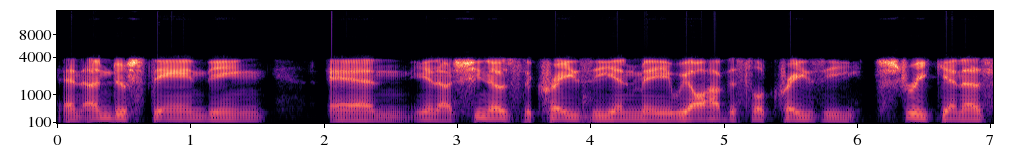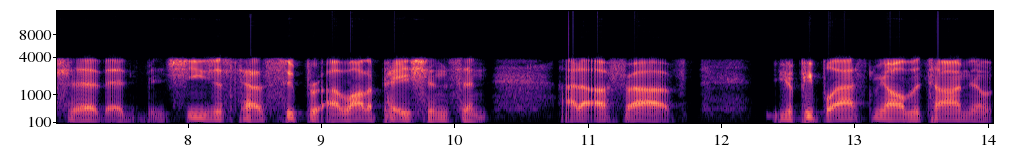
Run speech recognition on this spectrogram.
and understanding. And you know she knows the crazy in me. We all have this little crazy streak in us uh, that she just has super a lot of patience. And uh, uh, you know, people ask me all the time. You know,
